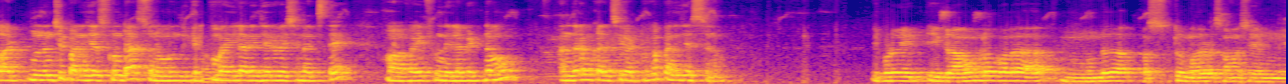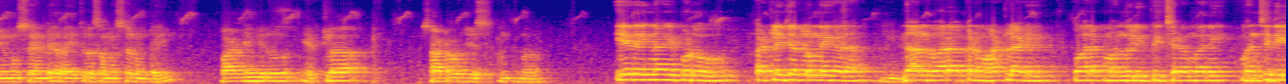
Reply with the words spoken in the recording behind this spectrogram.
వాటి నుంచి పని చేసుకుంటూ వస్తున్నాం ముందుకు. మహిళా రిజర్వేషన్ వస్తే మా వైఫ్ నిలబెట్టినాము. అందరం కలిసికట్టుగా పని చేస్తున్నాం. ఇప్పుడు ఈ- గ్రామంలో కూడా ముందుగా ఫస్ట్ మొదటి సమస్య ఏమొస్తాయంటే రైతుల సమస్యలు ఉంటాయి. వాటిని మీరు ఎట్లా సార్ట్ అవుట్ చేసుకుంటున్నారు? ఏదైనా ఇప్పుడు ఫర్టిలైజర్లు ఉన్నాయి కదా దాని ద్వారా అక్కడ మాట్లాడి వాళ్ళకి మందులు ఇప్పించడం కానీ మంచిది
